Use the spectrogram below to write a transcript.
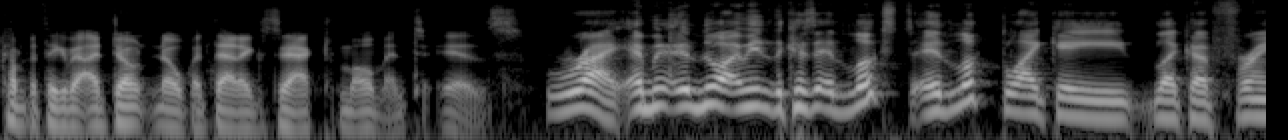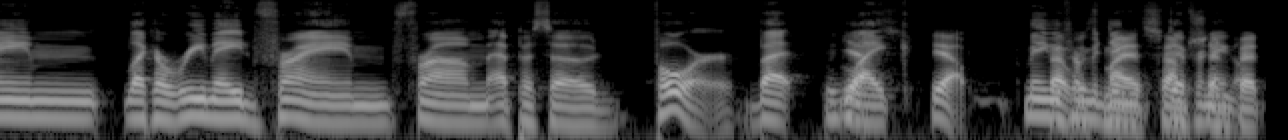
Uh, come to think about, it, I don't know what that exact moment is. Right. I mean, no. I mean, because it looks, it looked like a like a frame, like a remade frame from episode four, but Yes, like yeah, maybe that from a di- assumption. different angle. But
